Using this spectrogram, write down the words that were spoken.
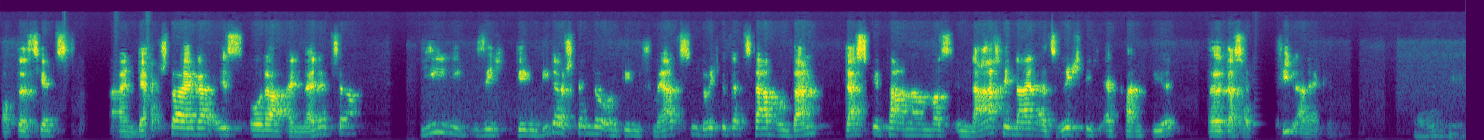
Ob das jetzt ein Bergsteiger ist oder ein Manager, die, die sich gegen Widerstände und gegen Schmerzen durchgesetzt haben und dann das getan haben, was im Nachhinein als richtig erkannt wird, äh, das hat viel Anerkennung. Okay.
